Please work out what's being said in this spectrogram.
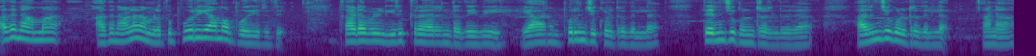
அது நாம் அதனால் நம்மளுக்கு புரியாமல் போயிடுது கடவுள் இருக்கிறாருன்றதைவே யாரும் புரிஞ்சு கொள்றதில்ல தெரிஞ்சு கொள்றதில்ல அறிஞ்சு கொள்றதில்ல ஆனால்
